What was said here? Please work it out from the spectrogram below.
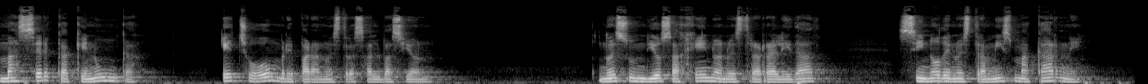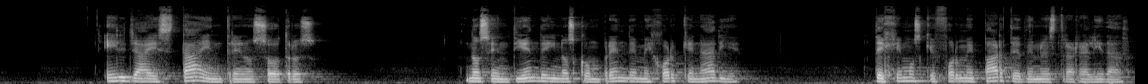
más cerca que nunca, hecho hombre para nuestra salvación. No es un Dios ajeno a nuestra realidad, sino de nuestra misma carne. Él ya está entre nosotros. Nos entiende y nos comprende mejor que nadie. Dejemos que forme parte de nuestra realidad.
